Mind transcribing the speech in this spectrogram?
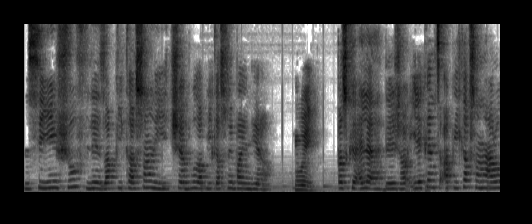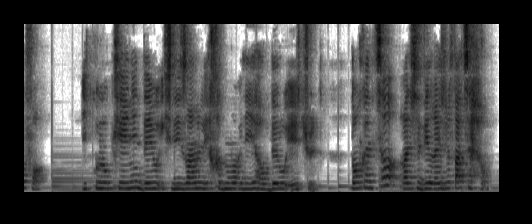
نسيي نشوف les applications اللي يتشابهوا l'application اللي باغي نديرها oui parce que علاه déjà الا كانت application معروفه يكونوا كاينين des UX design اللي خدموا عليها وداروا étude donc انت غادي تدير résultat تاعهم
